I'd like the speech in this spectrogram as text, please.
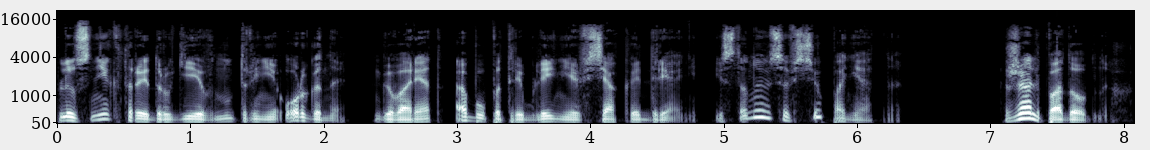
плюс некоторые другие внутренние органы говорят об употреблении всякой дряни, и становится все понятно. Жаль подобных.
